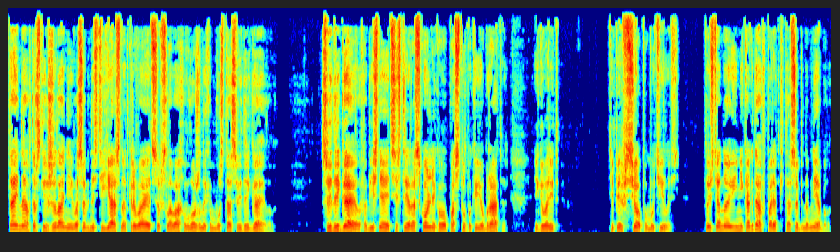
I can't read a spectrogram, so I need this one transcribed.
Тайна авторских желаний в особенности ясно открывается в словах, вложенных им в уста Свидригайлова. Свидригайлов объясняет сестре Раскольникова поступок ее брата и говорит, теперь все помутилось. То есть оно и никогда в порядке-то особенном не было.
